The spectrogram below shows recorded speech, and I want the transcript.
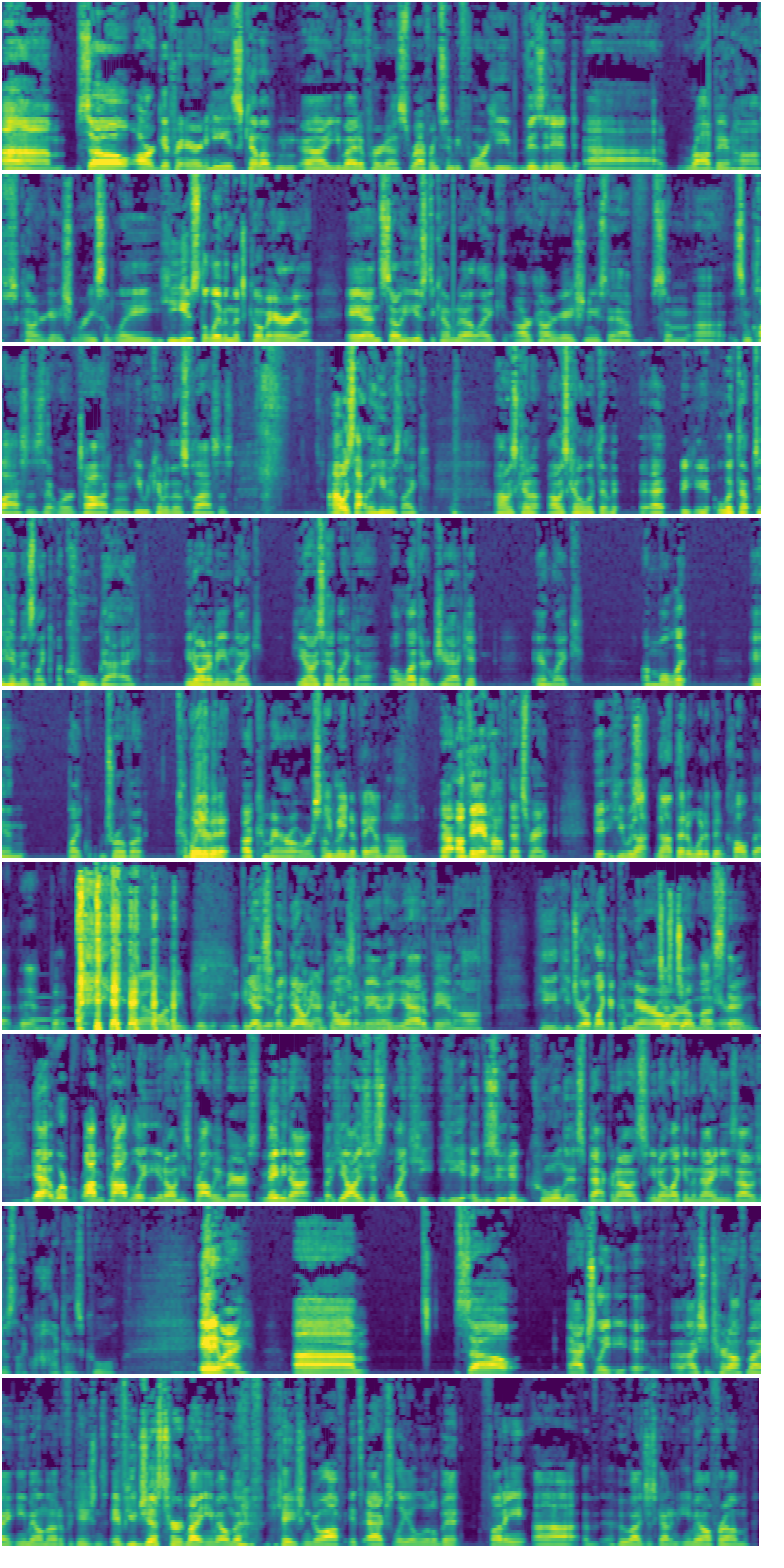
Um, so our good friend Aaron, he's come up. Uh, you might have heard us reference him before. He visited uh, Rob Van Hoff's congregation recently. He used to live in the Tacoma area, and so he used to come to like our congregation used to have some uh, some classes that were taught, and he would come to those classes. I always thought that he was like, I always kind of I always kind of looked up at, looked up to him as like a cool guy. You know what I mean? Like he always had like a, a leather jacket and like a mullet, and like drove a Camaro, wait a minute a Camaro or something. You mean a Van Hoff? Uh, a Van Hoff, that's right. He, he, was not not that it would have been called that then, but now I mean we we can yes, but now we can call it a Van. Right? He had a Van Hoff. He he drove like a Camaro just or joking, a Mustang. Aaron. Yeah, we're I'm probably you know he's probably embarrassed. Maybe not, but he always just like he he exuded coolness back when I was you know like in the '90s. I was just like wow that guy's cool. Anyway, um, so actually I should turn off my email notifications. If you just heard my email notification go off, it's actually a little bit funny. Uh, who I just got an email from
